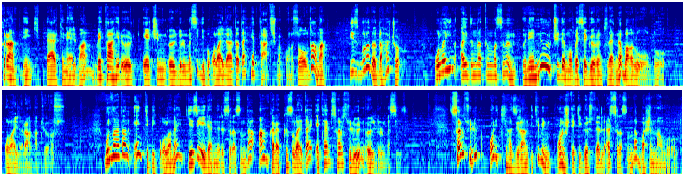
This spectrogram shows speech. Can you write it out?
Hrant Dink, Berkin Elvan ve Tahir Elçi'nin öldürülmesi gibi olaylarda da hep tartışma konusu oldu ama biz burada daha çok olayın aydınlatılmasının önemli ölçüde Mobese görüntülerine bağlı olduğu olayları anlatıyoruz. Bunlardan en tipik olanı gezi eylemleri sırasında Ankara Kızılay'da Ethem Sarısülük'ün öldürülmesiydi. Sarısülük 12 Haziran 2013'teki gösteriler sırasında başından vuruldu.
